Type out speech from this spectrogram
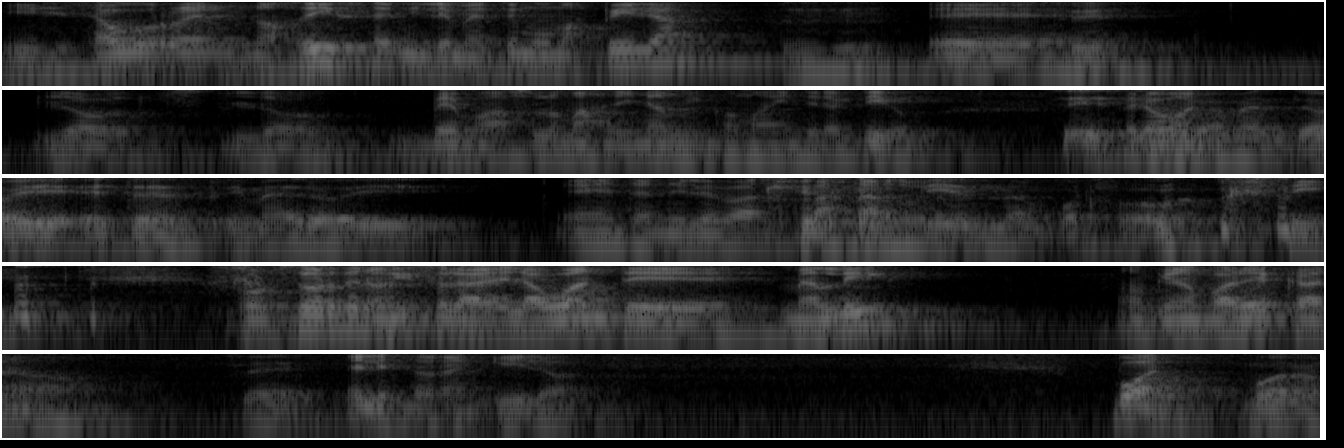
Y si se aburren, nos dicen y le metemos más pila. Eh, Sí. lo, lo vemos hacerlo más dinámico, más interactivo. Sí, sí, Pero bueno. obviamente. Hoy este es el primero y Es entendible, va, a estar entiendan, por favor. Sí. Por suerte nos hizo la- el aguante Merlí, aunque no parezca, no. Sí. Él está tranquilo. Bueno, Bueno,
